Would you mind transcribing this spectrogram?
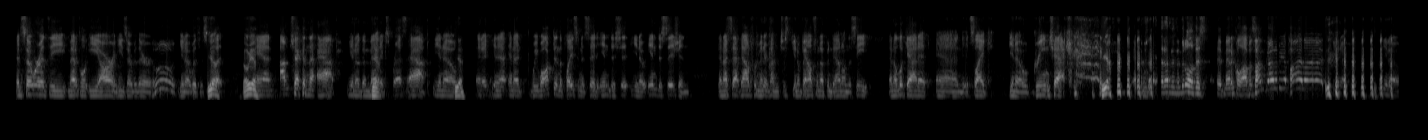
And so we're at the medical ER and he's over there, you know, with his Yeah. foot Oh yeah. and I'm checking the app, you know, the MedXPress app, you know, Yeah. and it, you know, and I, we walked in the place and it said indeci- you know, indecision. And I sat down for a minute and I'm just, you know, bouncing up and down on the seat and I look at it and it's like, you know, green check. Yeah. and I'm in the middle of this uh, medical office. I'm going to be a pilot, you know, you know,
